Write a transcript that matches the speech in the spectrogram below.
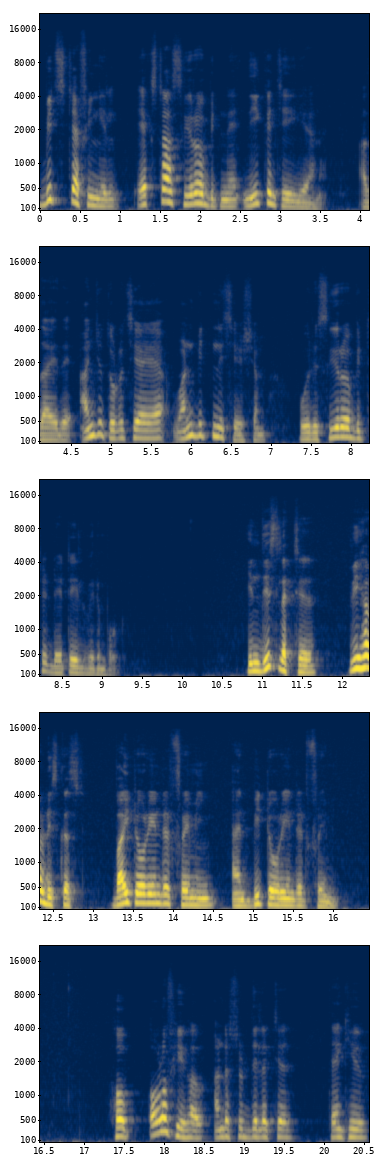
ബിറ്റ് സ്റ്റഫിങ്ങിൽ എക്സ്ട്രാ സീറോ ബിറ്റിനെ നീക്കം ചെയ്യുകയാണ് അതായത് അഞ്ച് തുടർച്ചയായ വൺ ബിറ്റിന് ശേഷം ഒരു സീറോ ബിറ്റ് ഡേറ്റയിൽ വരുമ്പോൾ ഇൻ ദിസ് ലെക്ചർ വി ഹാവ് ഡിസ്കസ്ഡ് ബൈറ്റ് ഓറിയൻറ്റഡ് ഫ്രെയിമിംഗ് ആൻഡ് ബിറ്റ് ഓറിയൻറ്റഡ് ഫ്രെയിമിംഗ് Hope all of you have understood the lecture. Thank you.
